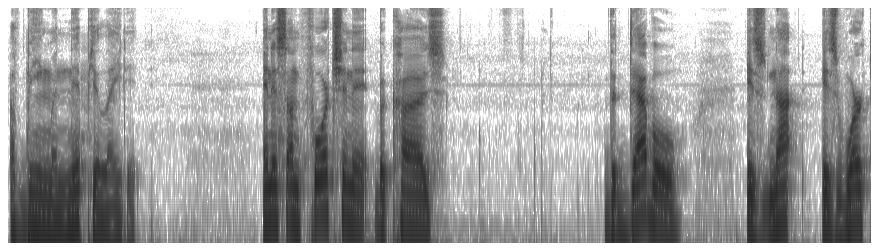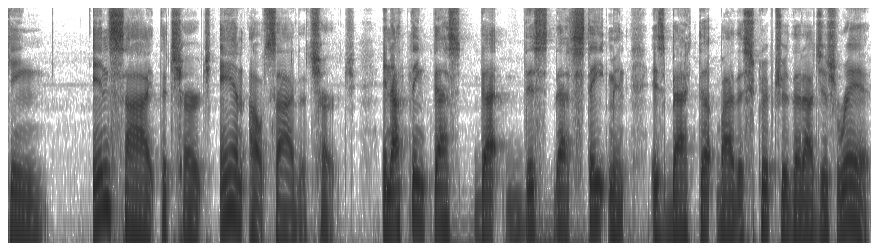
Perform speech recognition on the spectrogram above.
of being manipulated. And it's unfortunate because the devil is not is working inside the church and outside the church. And I think that's that this that statement is backed up by the scripture that I just read.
